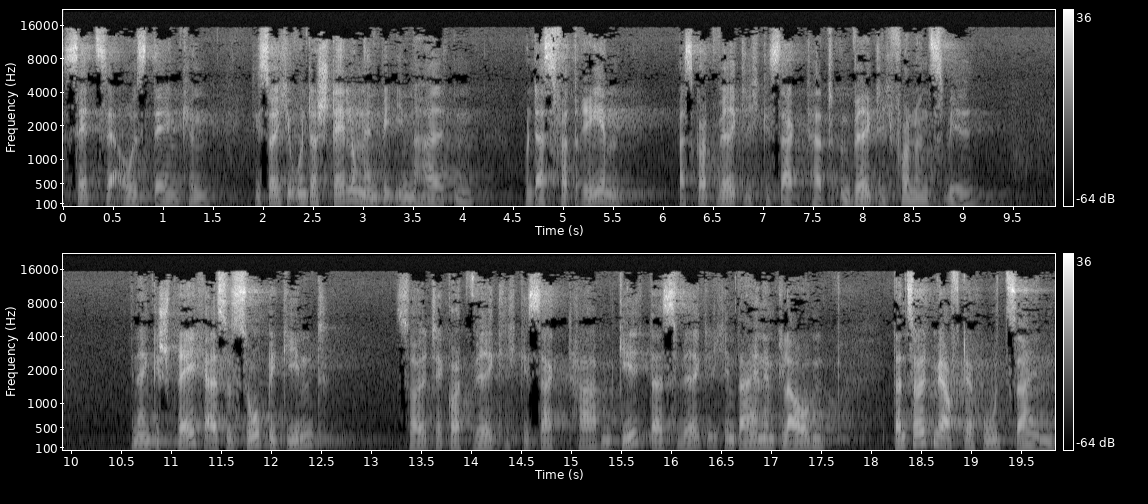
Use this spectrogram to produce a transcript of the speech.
Sätze ausdenken, die solche Unterstellungen beinhalten, und das verdrehen, was Gott wirklich gesagt hat und wirklich von uns will. Wenn ein Gespräch also so beginnt, sollte Gott wirklich gesagt haben, gilt das wirklich in deinem Glauben, dann sollten wir auf der Hut sein.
